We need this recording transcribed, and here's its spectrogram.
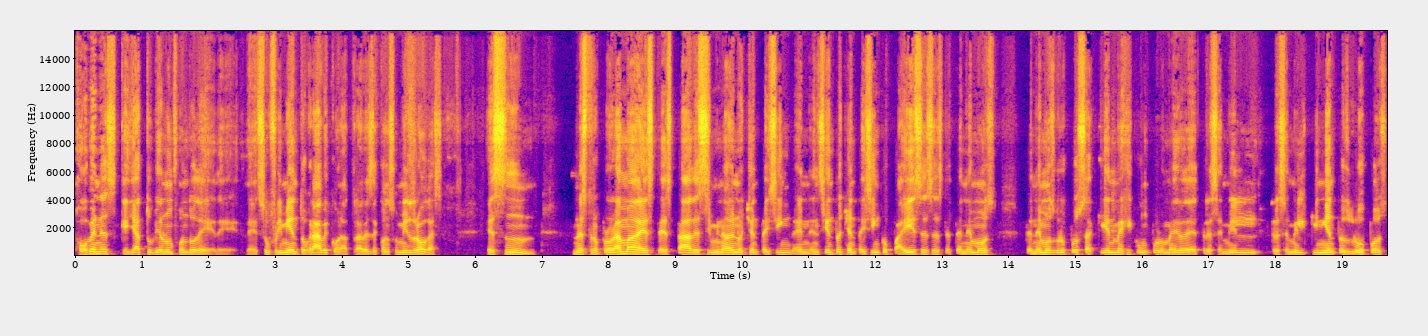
jóvenes que ya tuvieron un fondo de, sufrimiento grave con, a través de consumir drogas. Es nuestro programa este, está diseminado en, 85, en, en 185 países. Este, tenemos tenemos grupos aquí en México, un promedio de 13 mil 13.500 grupos.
